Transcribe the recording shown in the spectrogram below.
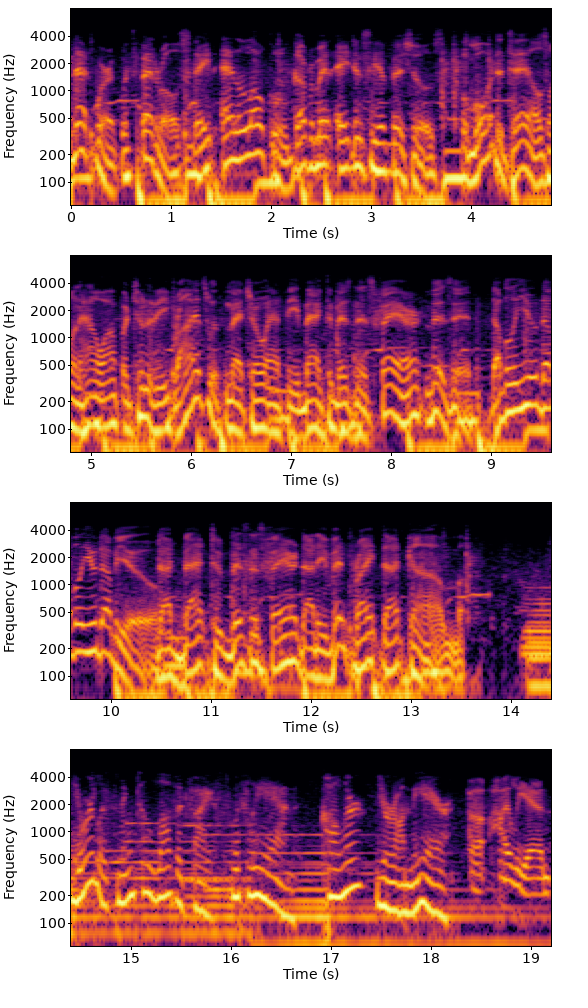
network with federal, state, and local government agency officials. For more details on how opportunity rides with Metro at the Back to Business Fair, visit www.backtobusinessfair.eventbrite.com. You're listening to Love Advice with Leanne. Caller, you're on the air. Uh, hi, Leanne.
